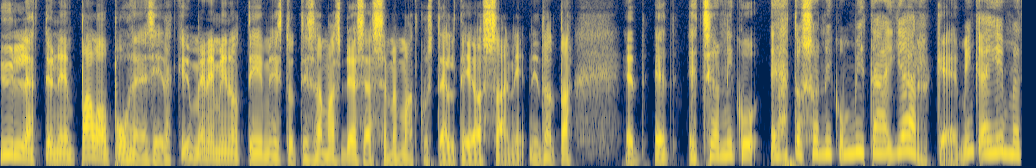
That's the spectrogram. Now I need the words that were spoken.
yllättyneen palopuheen siitä. Kymmenen minuuttia me istuttiin samassa dösässä, me matkusteltiin jossain, niin, niin tota, että et, et se on niinku, eihän tuossa ole niinku mitään järkeä. Minkä ihmeen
